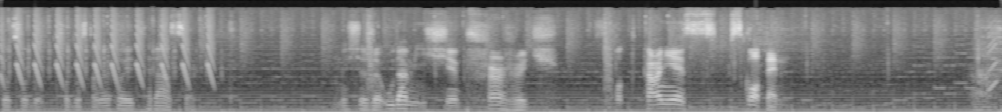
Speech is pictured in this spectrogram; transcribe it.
Tylko co, co dostanę to je tracę. Myślę, że uda mi się przeżyć spotkanie z Scottem. Ach.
